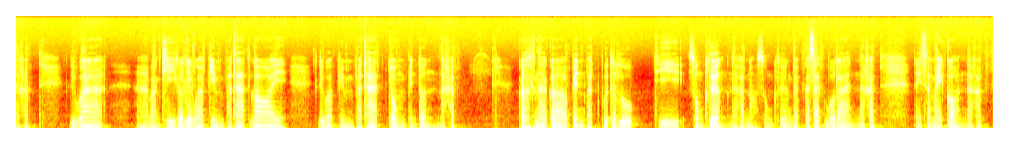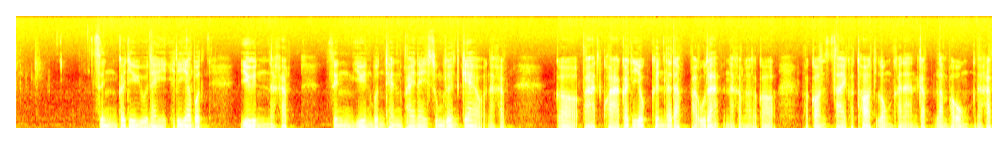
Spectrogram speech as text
นะครับ หรือว่าบางทีก็เรียกว่าพิมพ์พระธาตุลอย หรือว่าพิมพ์พระธาตุจมเป็นต้นนะครับ ก็ลักษณะก็เป็นพระพุทธรูปที่ทรงเครื่องนะครับเนาะทรงเครื่องแบบกษัตริย์โบราณนะครับ ในสมัยก่อนนะครับ ซึ่งก็จะอยู่ในอิริยาบถยืนนะครับ ซึ่งยืนบนแท่นภายในซุ้มเรือนแก้วนะครับ ก็พระหัตถ์ขวาก็จะยกขึ้นระดับพระอุระนะครับ แล้วก็พระกรซ้ายก็ทอดลงขนานกับลำพระองค์นะครับ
